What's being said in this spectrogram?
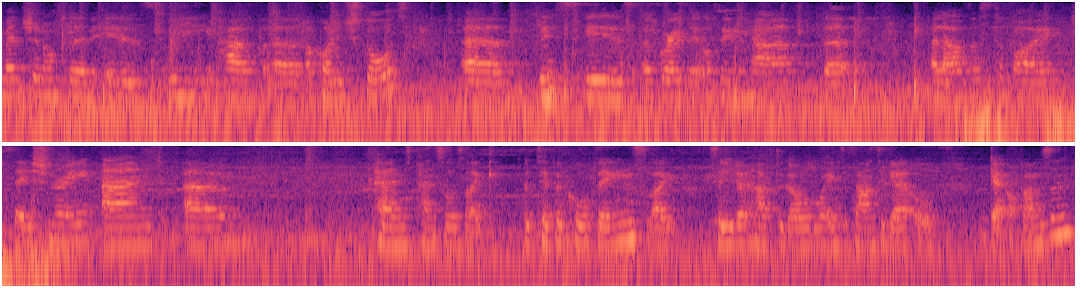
mention often is we have uh, college stores. Um, this is a great little thing we have that allows us to buy stationery and um, pens, pencils, like the typical things, like so you don't have to go all the way into town to get or get off Amazon.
